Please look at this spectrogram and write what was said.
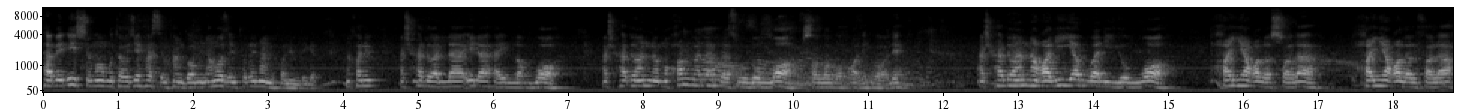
طبیعی شما متوجه هستیم هنگام نماز اینطوری نمی‌خوانیم دیگه. می‌خوانیم اشهد ان لا اله الا الله اشهد ان محمد رسول الله صلی الله علیه و آله اشهد ان علی ولی الله حی علی الصلاة حی علی الفلاح.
